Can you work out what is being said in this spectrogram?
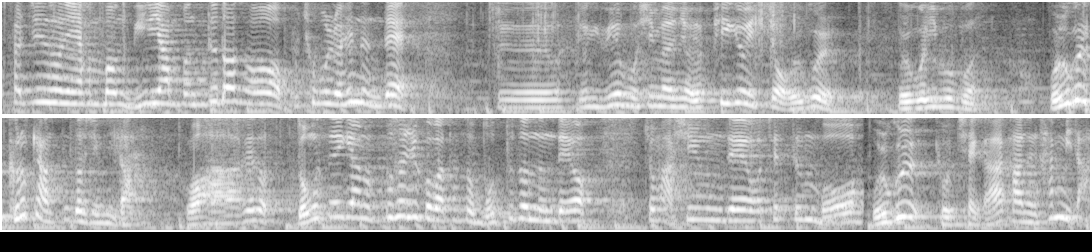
살찐선이 한번 미리 한번 뜯어서 붙여보려 했는데 그 여기 위에 보시면요. 이 피규어 있죠? 얼굴. 얼굴 이 부분. 얼굴이 그렇게 안 뜯어집니다. 와 그래서 너무 세게 하면 부서질 것 같아서 못 뜯었는데요 좀 아쉬운데 어쨌든 뭐 얼굴 교체가 가능합니다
